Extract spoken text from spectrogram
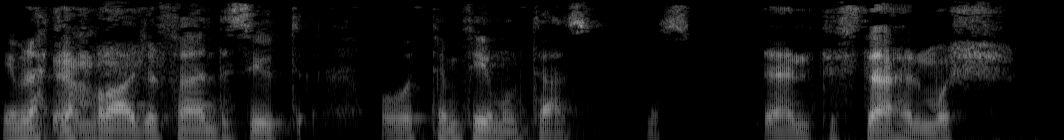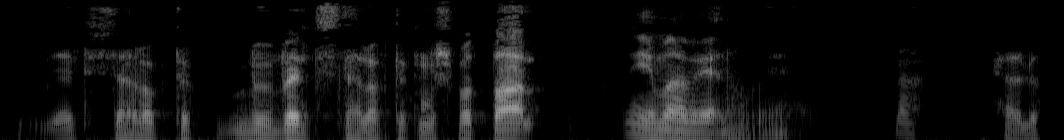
يعني من ناحية يعني- الاخراج ال fantasy والت... والتمثيل ممتاز. بس. يعني تستاهل مش يعني تستاهل وقتك بين تستاهل وقتك مش بطال. إي ما بينهم يعني حلو.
